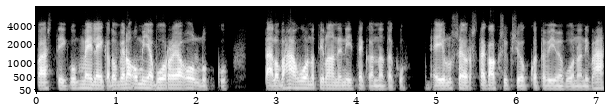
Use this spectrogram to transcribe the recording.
päästiin, kun meillä ei kato vielä omia vuoroja ollut, kun täällä on vähän huono tilanne niiden kannalta, kun ei ollut seurasta 2-1 joukkuetta viime vuonna, niin vähän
